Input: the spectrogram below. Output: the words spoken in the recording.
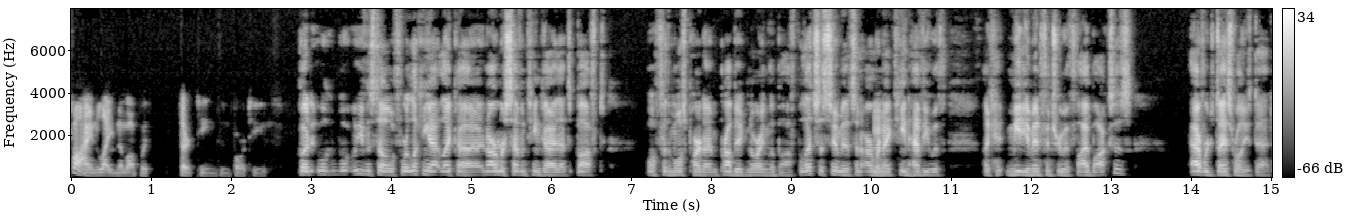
fine lighting them up with thirteens and fourteens. But w- w- even still, if we're looking at like a, an armor 17 guy that's buffed, well, for the most part, I'm probably ignoring the buff. But let's assume it's an armor Mhm. 19 heavy with like medium infantry with five boxes. Average dice roll, he's dead.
